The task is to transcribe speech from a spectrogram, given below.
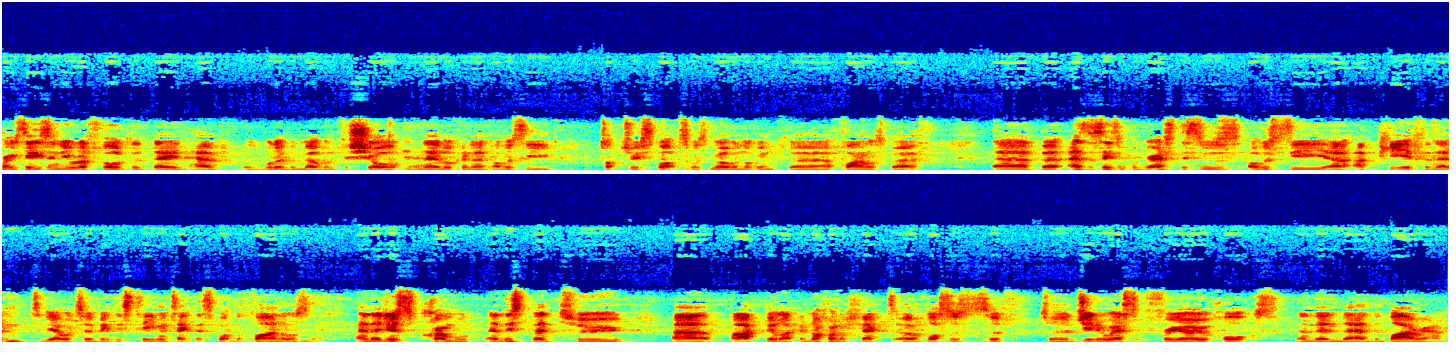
preseason you would have thought that they'd have would have been Melbourne for sure, Yeah. and they're looking at obviously top two spots. Was Melbourne looking for a finals berth? Uh, but as the season progressed, this was obviously a, a peer for them to be able to beat this team and take their spot in the finals, and they just crumbled. And this led to, uh, I feel like, a knock-on effect of losses to, to GWS, Freo, Hawks, and then they had the bye round.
